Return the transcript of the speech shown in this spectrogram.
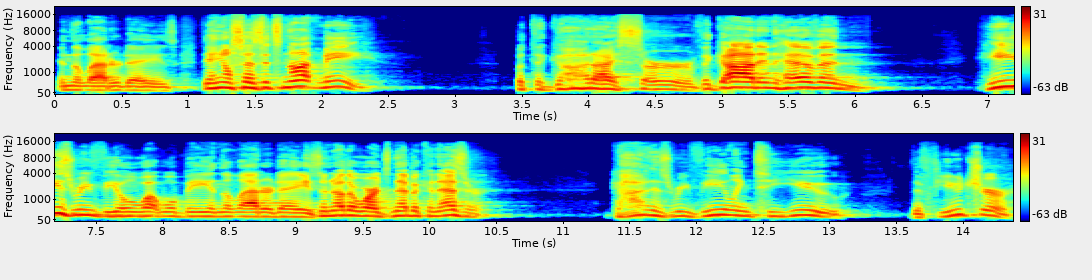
in the latter days. Daniel says, It's not me, but the God I serve, the God in heaven. He's revealed what will be in the latter days. In other words, Nebuchadnezzar, God is revealing to you the future.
